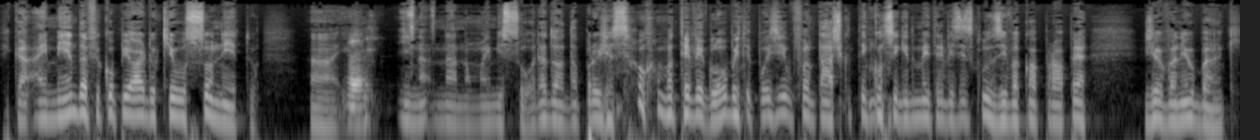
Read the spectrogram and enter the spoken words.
fica, a emenda ficou pior do que o soneto. Ah, é. E, e na, na, numa emissora da, da projeção como a TV Globo, e depois o Fantástico tem conseguido uma entrevista exclusiva com a própria Giovanna Eubank.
